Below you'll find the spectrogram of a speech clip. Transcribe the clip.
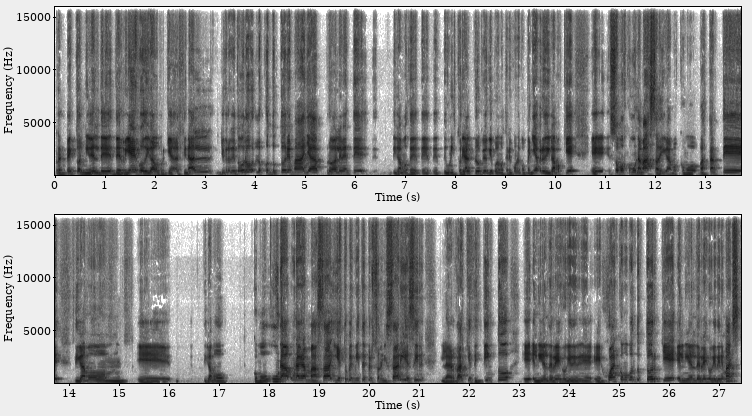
respecto al nivel de, riesgo, digamos, porque al final yo creo que todos los, conductores, más allá probablemente digamos, de, un historial propio que podemos tener con una compañía, pero digamos que eh, somos como una masa, digamos, como bastante, digamos, mm, eh, digamos, como una, una gran masa y esto permite personalizar y decir, la verdad es que es distinto eh, el nivel de riesgo que tiene eh, Juan como conductor que el nivel de riesgo que tiene Max,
